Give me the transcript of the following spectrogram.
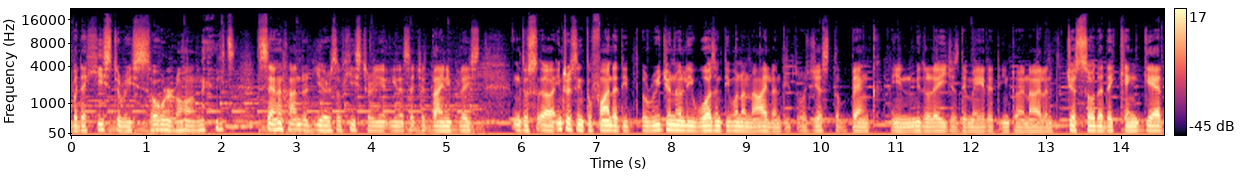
but the history is so long. it's 700 years of history in a, such a tiny place. It was uh, interesting to find that it originally wasn't even an island. It was just a bank. In Middle Ages, they made it into an island just so that they can get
